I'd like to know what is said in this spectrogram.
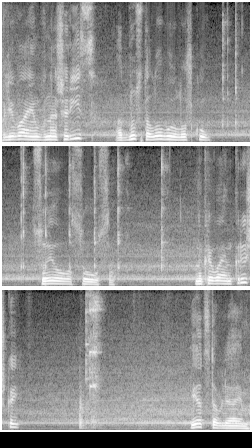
Вливаем в наш рис одну столовую ложку соевого соуса. Накрываем крышкой и отставляем.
